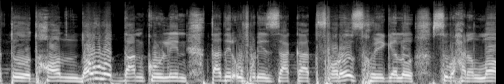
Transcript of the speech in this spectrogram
এত ধন দৌলত দান করলেন, তাদের উপরে জাকাত ফরজ হয়ে গেল। সুবাহানাল্লাহ।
